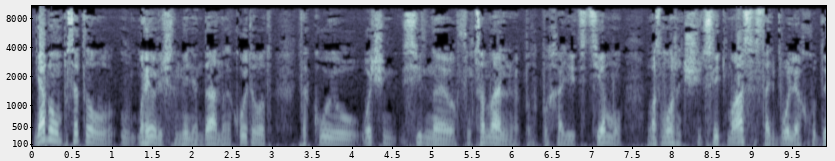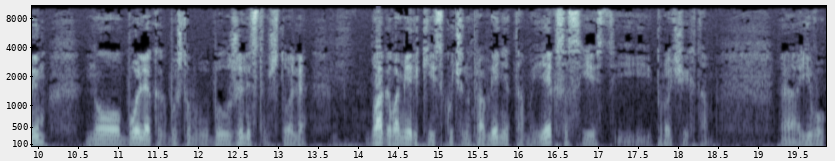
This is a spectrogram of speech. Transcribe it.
Я бы ему посоветовал, мое личное мнение, да, на какую-то вот такую очень сильную функциональную походить тему. Возможно, чуть-чуть слить массы, стать более худым, но более, как бы, чтобы был жилистым, что ли. Благо в Америке есть куча направлений, там и Exos есть, и прочие их там, э, его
